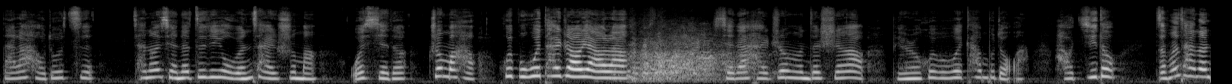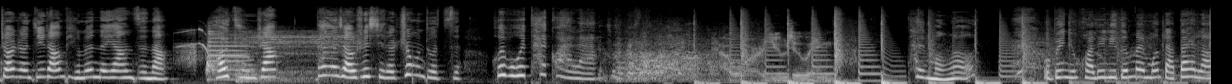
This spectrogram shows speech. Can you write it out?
打了好多次才能显得自己有文采是吗？我写的这么好，会不会太招摇了？写的还这么的深奥，别人会不会看不懂啊？好激动，怎么才能装成经常评论的样子呢？好紧张，半个小时写了这么多字，会不会太快啦？太萌了，我被你华丽丽的卖萌打败了，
